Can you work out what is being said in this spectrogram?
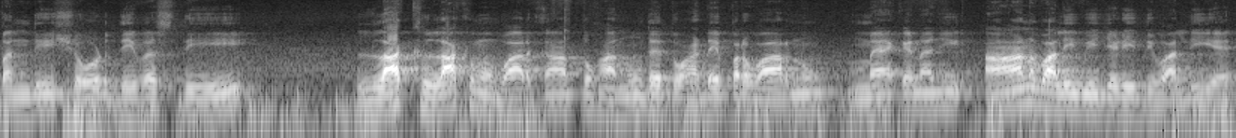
ਬੰਦੀ ਛੋੜ ਦਿਵਸ ਦੀ ਲੱਖ ਲੱਖ ਮੁਬਾਰਕਾਂ ਤੁਹਾਨੂੰ ਤੇ ਤੁਹਾਡੇ ਪਰਿਵਾਰ ਨੂੰ। ਮੈਂ ਕਹਿੰਦਾ ਜੀ, ਆਉਣ ਵਾਲੀ ਵੀ ਜਿਹੜੀ ਦੀਵਾਲੀ ਹੈ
